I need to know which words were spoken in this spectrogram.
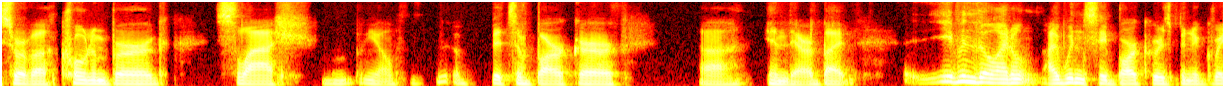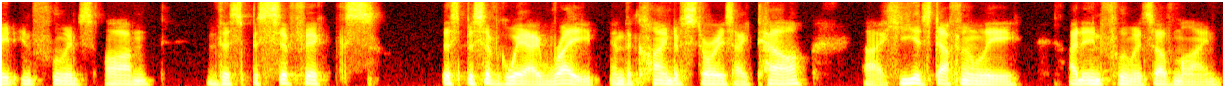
sort of a Cronenberg slash, you know, bits of Barker uh, in there. But even though I don't, I wouldn't say Barker has been a great influence on the specifics, the specific way I write and the kind of stories I tell. Uh, he is definitely an influence of mine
